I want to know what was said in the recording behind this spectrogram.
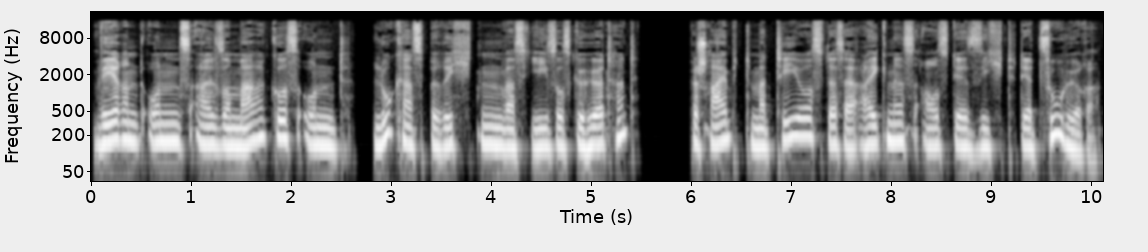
Während uns also Markus und Lukas berichten, was Jesus gehört hat, beschreibt Matthäus das Ereignis aus der Sicht der Zuhörer.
